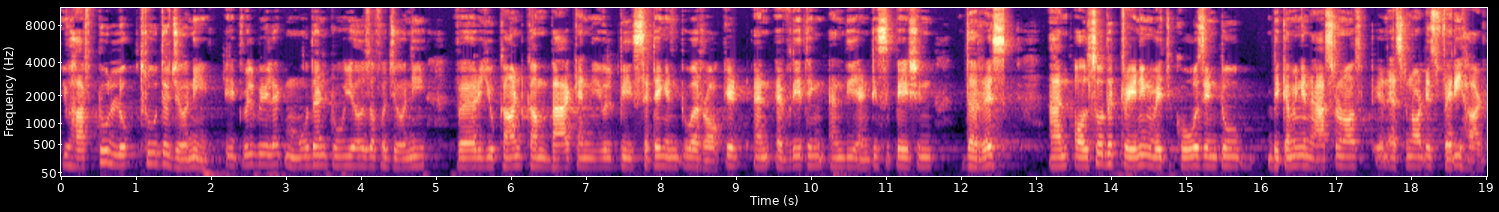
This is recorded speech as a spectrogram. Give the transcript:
you have to look through the journey. It will be like more than two years of a journey where you can't come back and you will be sitting into a rocket and everything and the anticipation, the risk, and also the training which goes into becoming an astronaut. An astronaut is very hard.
